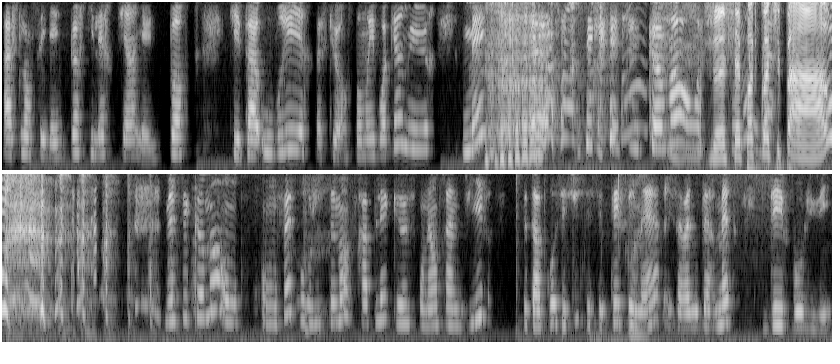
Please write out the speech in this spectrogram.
à se, lancer. Il y a une peur qui les retient, il y a une porte qui est à ouvrir, parce qu'en ce moment, ils voient qu'un mur. Mais, euh, comment Je ne sais pas de quoi tu parles Mais c'est comment on, on fait pour justement se rappeler que ce qu'on est en train de vivre, c'est un processus et c'est éphémère et ça va nous permettre d'évoluer.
